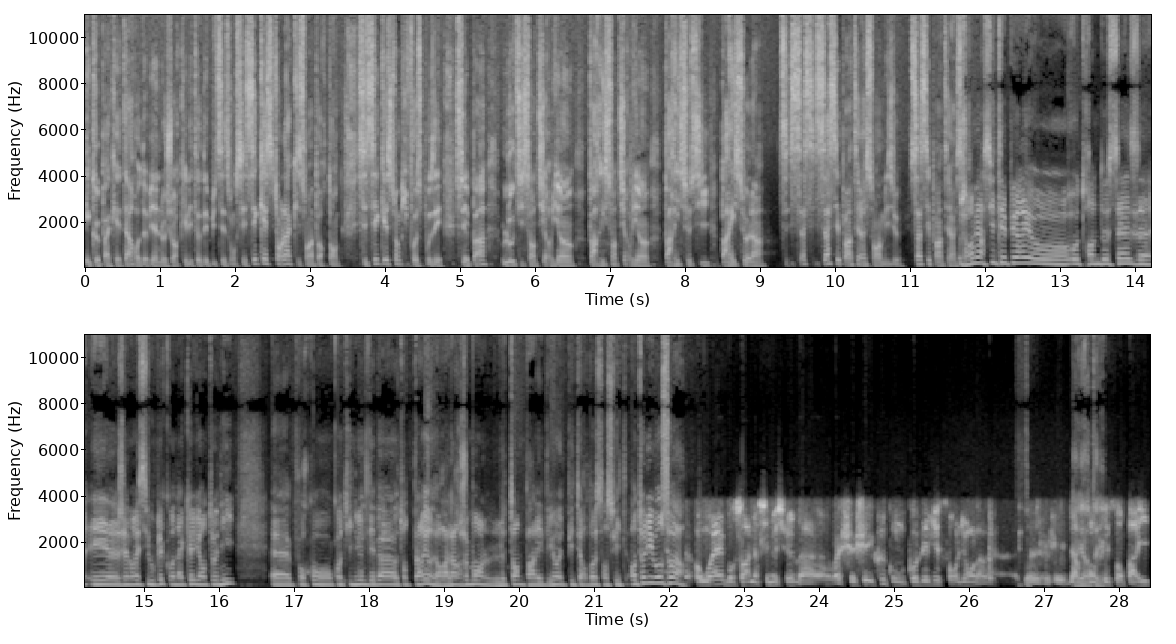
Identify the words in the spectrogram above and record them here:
et que Paqueta redevienne le joueur qu'il était au début de saison. C'est ces questions-là qui sont importantes. C'est ces questions qu'il faut se poser. C'est pas l'autre il s'en tire bien, Paris s'en tire bien, Paris ceci, Paris cela. Ça, c'est- ça c'est pas intéressant à mes yeux. Ça, c'est pas Je intéressant. remercie Tépéré au, au 32-16 et euh, j'aimerais s'il vous plaît qu'on accueille Anthony euh, pour qu'on continue le débat autour de Paris. On aura largement le temps de parler de Lyon et de Peter Boss ensuite. Anthony, bonsoir. Ouais, bonsoir, merci monsieur. Bah, ouais, je- j'ai cru qu'on qu'on déviait sur Lyon là. Je, je, je vais rentrer sur Paris.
